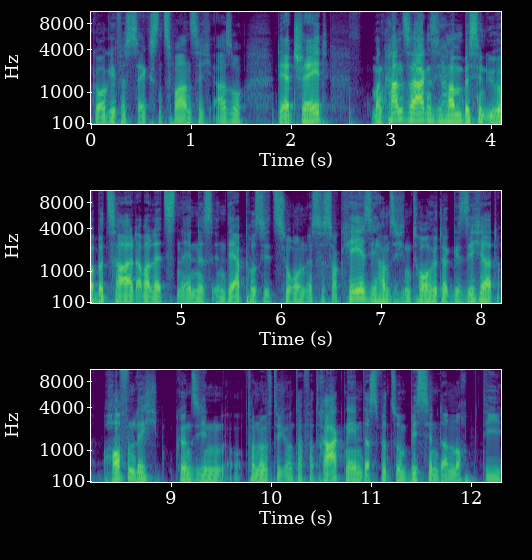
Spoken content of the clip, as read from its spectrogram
Georgiev ist 26. Also der Trade, man kann sagen, sie haben ein bisschen überbezahlt, aber letzten Endes in der Position ist es okay. Sie haben sich einen Torhüter gesichert. Hoffentlich können sie ihn vernünftig unter Vertrag nehmen. Das wird so ein bisschen dann noch die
